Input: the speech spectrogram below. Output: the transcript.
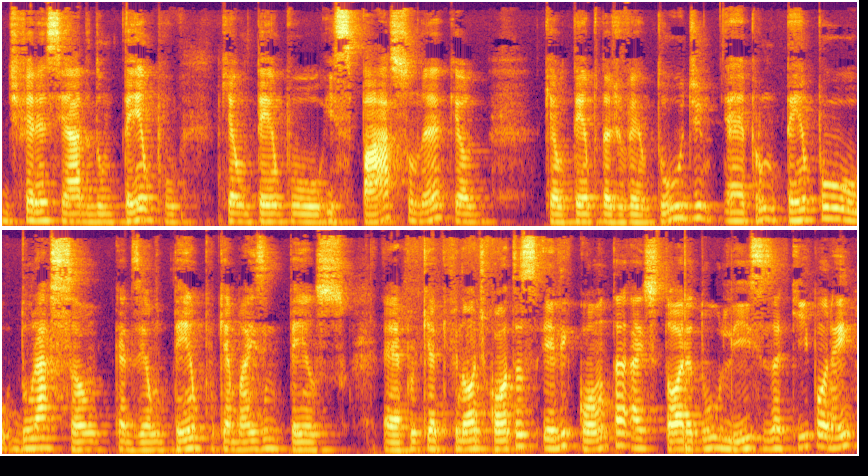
diferenciada de um tempo que é um tempo espaço, né? Que é o, que é o tempo da juventude, é, para um tempo duração, quer dizer, é um tempo que é mais intenso. É, porque, afinal de contas, ele conta a história do Ulisses aqui, porém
